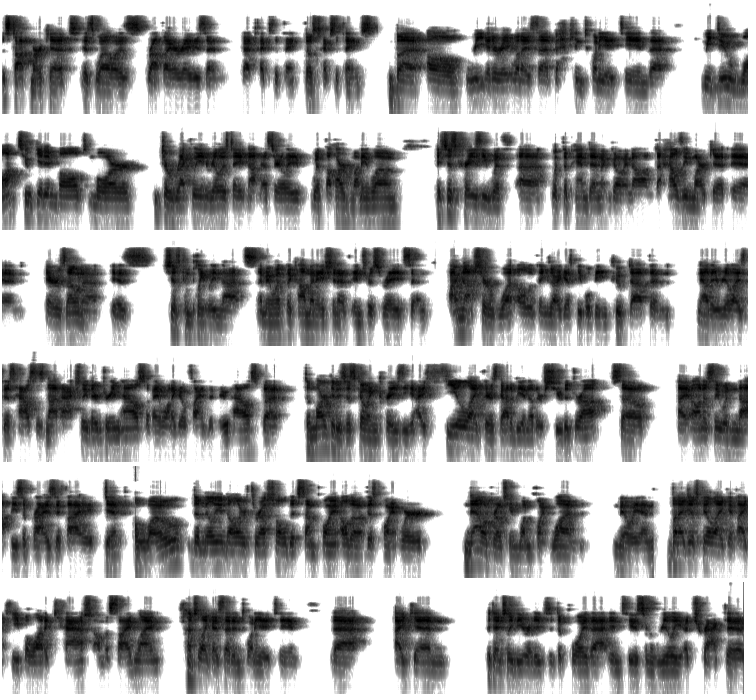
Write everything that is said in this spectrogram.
the stock market as well as Roth IRAs and that types of thing, those types of things. But I'll reiterate what I said back in 2018 that we do want to get involved more directly in real estate, not necessarily with the hard money loan it's just crazy with uh, with the pandemic going on. The housing market in Arizona is just completely nuts. I mean, with the combination of interest rates and I'm not sure what all the things are. I guess people being cooped up and now they realize this house is not actually their dream house and they want to go find a new house. But the market is just going crazy. I feel like there's got to be another shoe to drop. So I honestly would not be surprised if I dip below the million dollar threshold at some point. Although at this point we're now approaching 1.1 million. But I just feel like if I keep a lot of cash on the sideline, much like I said in 2018, that I can potentially be ready to deploy that into some really attractive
